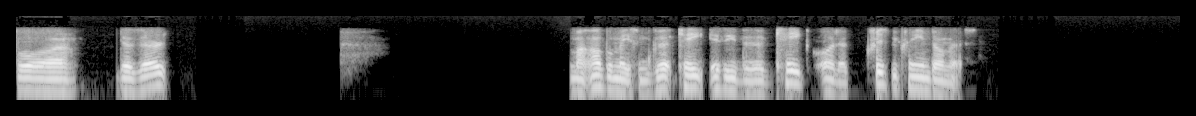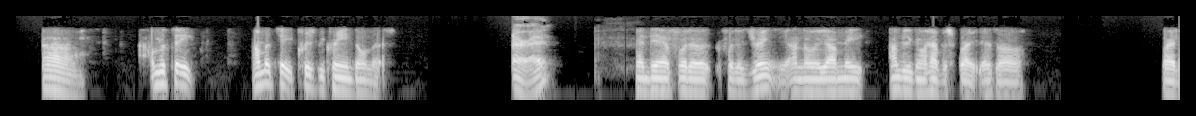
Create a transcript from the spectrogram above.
For dessert, my uncle made some good cake. It's either the cake or the Krispy Kreme donuts. Uh, I'm gonna take I'm gonna take Krispy Kreme donuts. All right. And then for the for the drink, I know y'all made. I'm just gonna have a sprite. That's all. Right,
